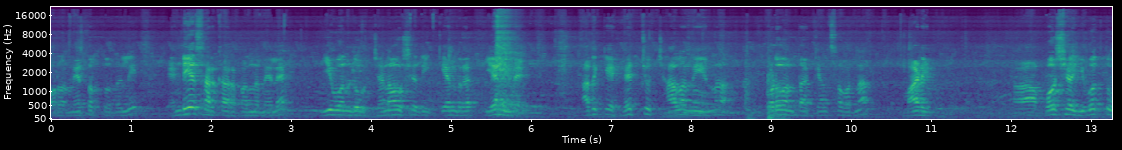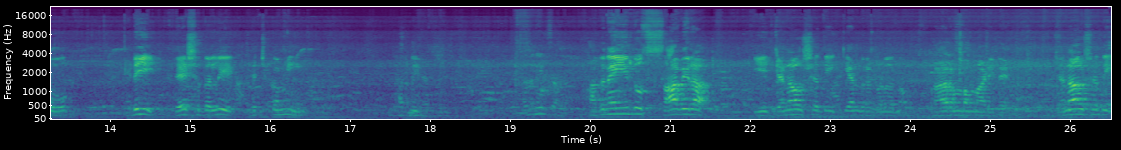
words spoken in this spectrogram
ಅವರ ನೇತೃತ್ವದಲ್ಲಿ ಎನ್ ಡಿ ಎ ಸರ್ಕಾರ ಬಂದ ಮೇಲೆ ಈ ಒಂದು ಜನೌಷಧಿ ಕೇಂದ್ರ ಏನಿದೆ, ಅದಕ್ಕೆ ಹೆಚ್ಚು ಚಾಲನೆಯನ್ನು ಕೊಡುವಂಥ ಕೆಲಸವನ್ನು ಮಾಡಿ ಬಹುಶಃ ಇವತ್ತು ಇಡೀ ದೇಶದಲ್ಲಿ ಹೆಚ್ಚು ಕಮ್ಮಿ ಹದಿನೈದು ಸಾವಿರ. ಈ ಜನೌಷಧಿ ಕೇಂದ್ರಗಳನ್ನು ಪ್ರಾರಂಭ ಮಾಡಿದೆ. ಜನೌಷಧಿ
